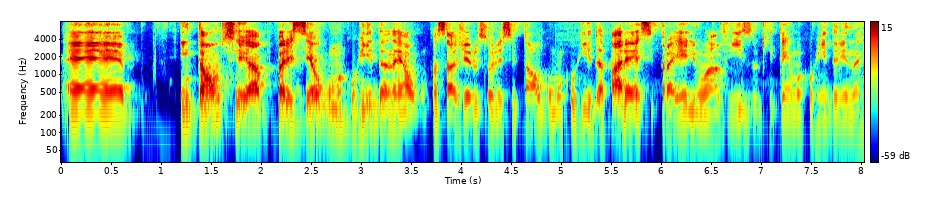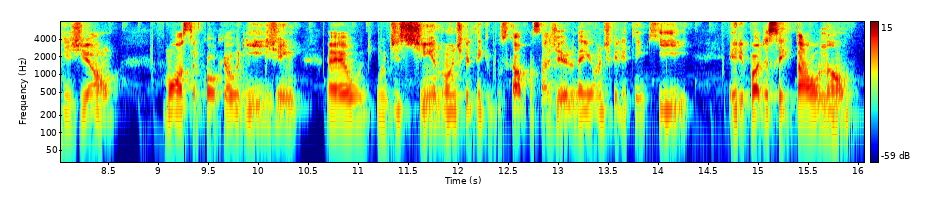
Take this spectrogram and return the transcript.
É, então, se aparecer alguma corrida, né, algum passageiro solicitar alguma corrida, aparece para ele um aviso que tem uma corrida ali na região, mostra qual é a origem, é, o, o, destino, onde que ele tem que buscar o passageiro, né, e onde que ele tem que ir, ele pode aceitar ou não,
